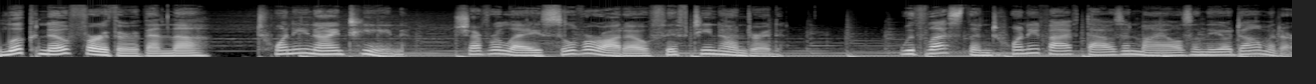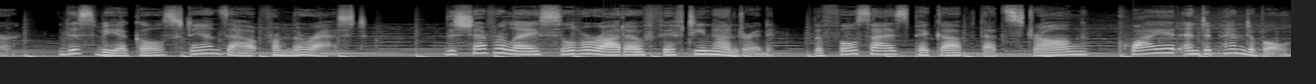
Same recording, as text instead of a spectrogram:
Look no further than the 2019 Chevrolet Silverado 1500. With less than 25,000 miles on the odometer, this vehicle stands out from the rest. The Chevrolet Silverado 1500, the full-size pickup that's strong, quiet, and dependable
